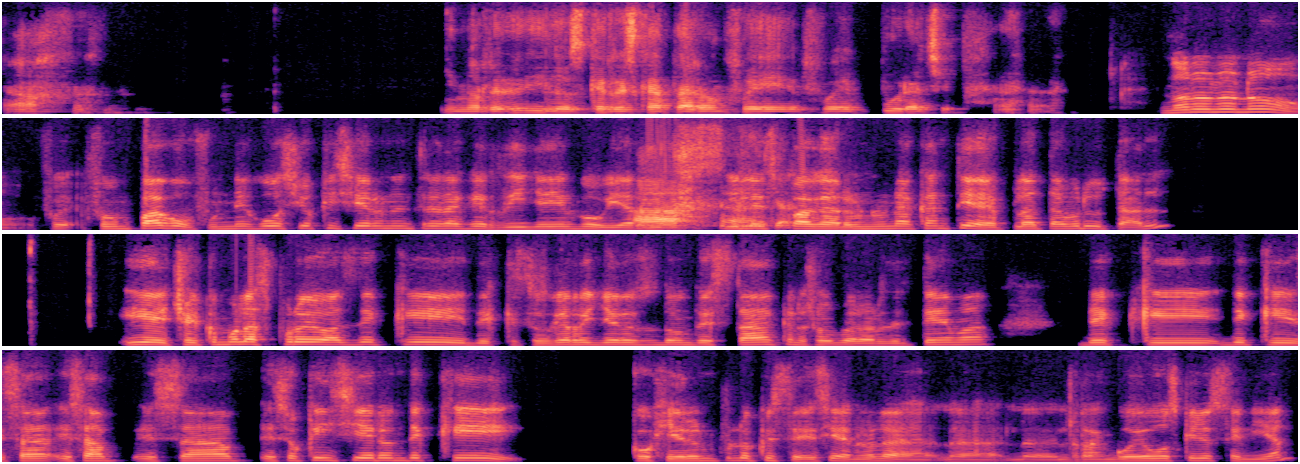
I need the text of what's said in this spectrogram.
Ah. Y, los que rescataron fue, fue pura chepa. No, no, no, no. Fue, fue, un pago, fue un negocio que hicieron entre la guerrilla y el gobierno. Ah, y les pagaron una cantidad de plata brutal. Y de hecho hay como las pruebas de que, de que estos guerrilleros dónde están, que no se vuelve a hablar del tema, de que, de que esa, esa, esa, eso que hicieron de que cogieron lo que usted decía, ¿no? el rango de voz que ellos tenían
